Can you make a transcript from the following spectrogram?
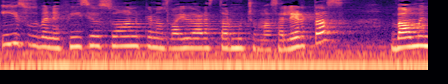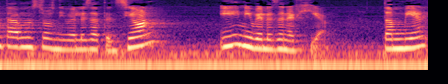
y sus beneficios son que nos va a ayudar a estar mucho más alertas, va a aumentar nuestros niveles de atención, y niveles de energía. También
